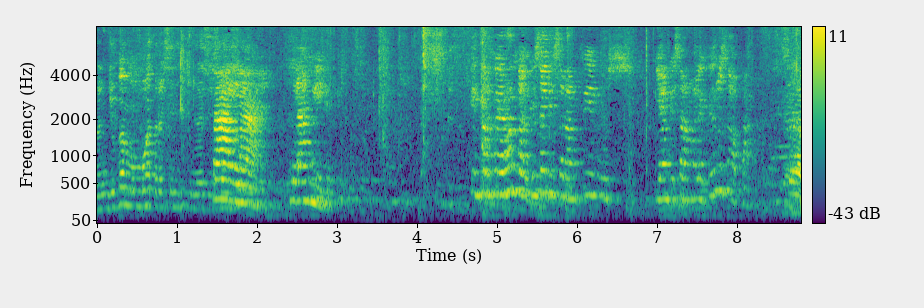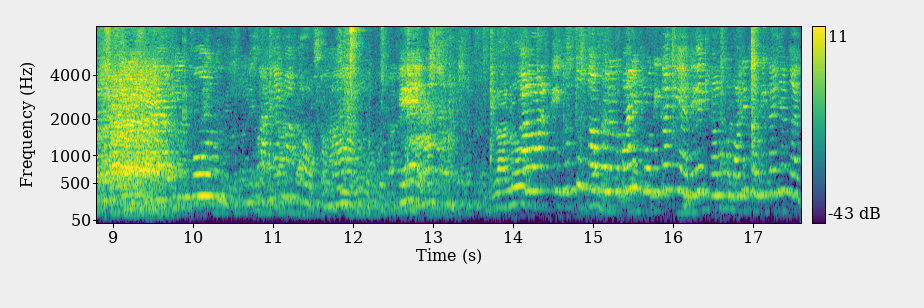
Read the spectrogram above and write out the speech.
dan juga membuat resistensi resistensi Salah, ulangi. Interferon nggak bisa diserang virus. Yang diserang oleh virus apa? Sel imun, misalnya makrofag. Oke. Lalu Kalau itu tuh nggak boleh kebalik logikanya ya, Dek. Kalau kebalik logikanya nggak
